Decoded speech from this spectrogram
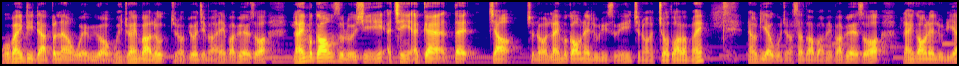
mobile data plan ဝယ်ပြီးတော့ဝင် join ပါလို့ကျွန်တော်ပြောချင်ပါတယ်။ဘာဖြစ်လဲဆိုတော့ line မကောင်းဆိုလို့ရှိရင်အချိန်အကန့်အသက်ကြောင့်ကျွန်တော် line မကောင်းတဲ့လူတွေဆိုရင်ကျွန်တော်ကြော်သွားပါမယ်။နောက်တစ်ယောက်ကိုကျွန်တော်ဆက်သွားပါမယ်။ဘာဖြစ်လဲဆိုတော့ line ကောင်းတဲ့လူတွေက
